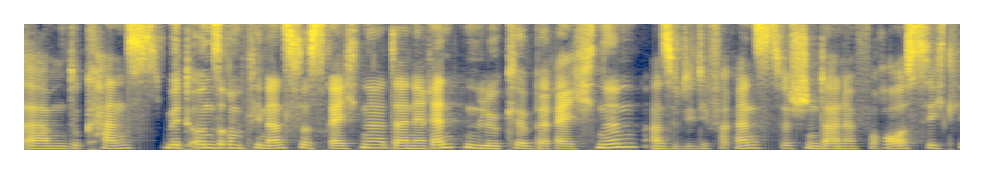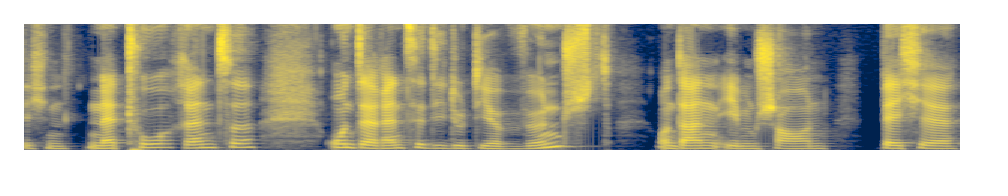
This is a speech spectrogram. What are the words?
ähm, du kannst mit unserem Finanzflussrechner deine Rentenlücke berechnen, also die Differenz zwischen deiner voraussichtlichen Netto-Rente und der Rente, die du dir wünschst. Und dann eben schauen, welche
